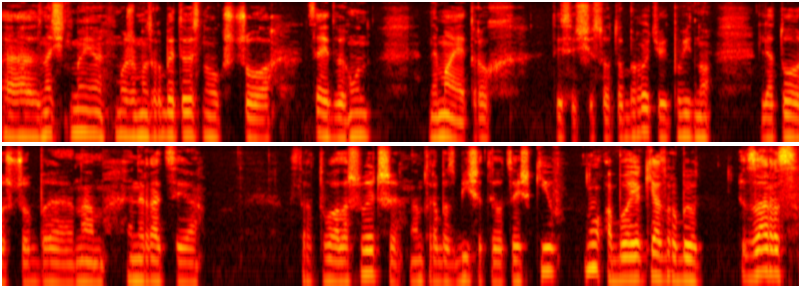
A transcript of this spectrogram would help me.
Е, значить, ми можемо зробити висновок, що цей двигун не має 3600 оборотів. Відповідно, для того, щоб е, нам генерація стартувала швидше, нам треба збільшити оцей шків. Ну, або як я зробив зараз,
